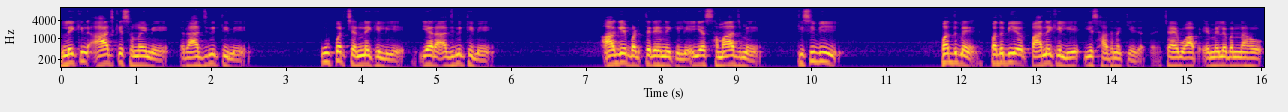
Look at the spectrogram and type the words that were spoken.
लेकिन आज के समय में, राजनीति में, ऊपर चढ़ने के लिए या राजनीति में, आगे बढ़ते रहने के लिए या समाज में किसी भी पद में पदवी और पाने के लिए ये साधना किया जाता है। चाहे वो आप एमएलए बनना हो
